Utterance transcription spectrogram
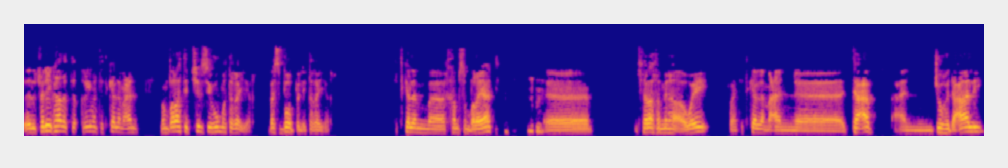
الفريق هذا تقريبا تتكلم عن مباراة تشيلسي هو ما تغير بس Pope اللي تغير. تتكلم آه، خمس مباريات آه، ثلاثة منها away. فتتكلم عن آه، تعب عن جهد عالي.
